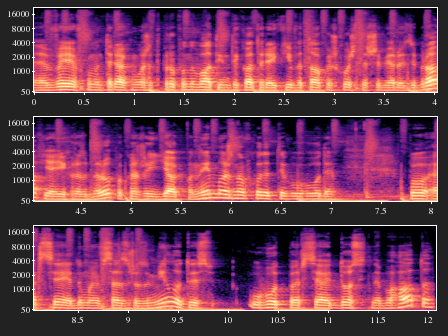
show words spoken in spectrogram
е, ви в коментарях можете пропонувати індикатори, які ви також хочете, щоб я розібрав. Я їх розберу, покажу, як по ним можна входити в угоди. По RCI, я думаю, все зрозуміло. Тобто угод по RCI досить небагато,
